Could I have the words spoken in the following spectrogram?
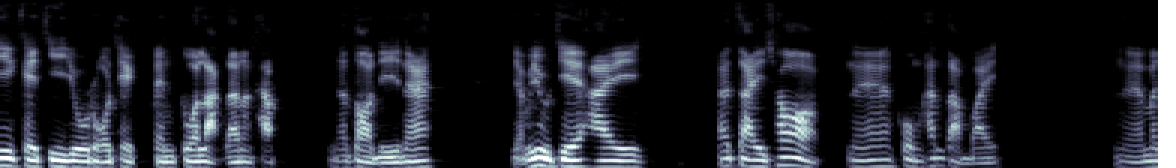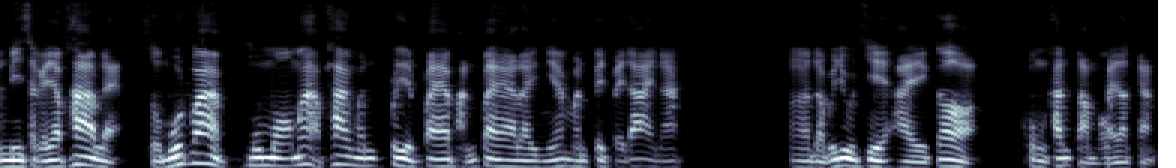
นี่ KT Eurotech เป็นตัวหลักแล้วนะครับณตอนนี้นะอย่าไปอยู่ JI ถ้าใจชอบนะคงขั้นต่ำไว้นะมันมีศักยภาพแหละ สมมุติว่ามุมมองมหาภาคมันเปลี่ยนแปลผันแปรอะไรเงี้ยมันเป็นไปได้นะอ่า WJI ก็คงขั้นต่ำเอาไว้แล้วกัน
